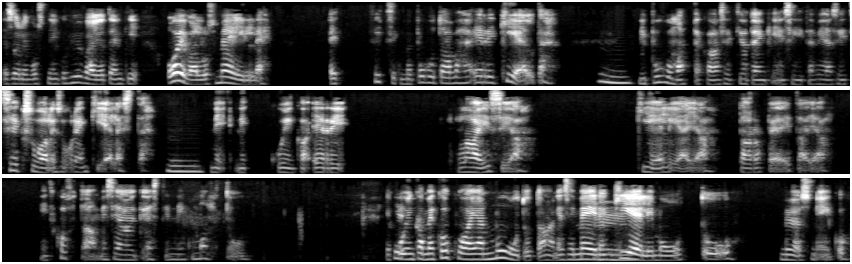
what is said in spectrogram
Ja se oli musta niin kuin hyvä jotenkin oivallus meille, vitsi, kun me puhutaan vähän eri kieltä, mm. niin puhumattakaan sitten jotenkin siitä vielä siitä seksuaalisuuden kielestä, mm. niin, niin kuinka erilaisia kieliä ja tarpeita ja niitä kohtaamisia oikeasti niin kuin mahtuu ja kuinka me koko ajan muututaan ja se meidän mm. kieli muuttuu myös niin kuin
